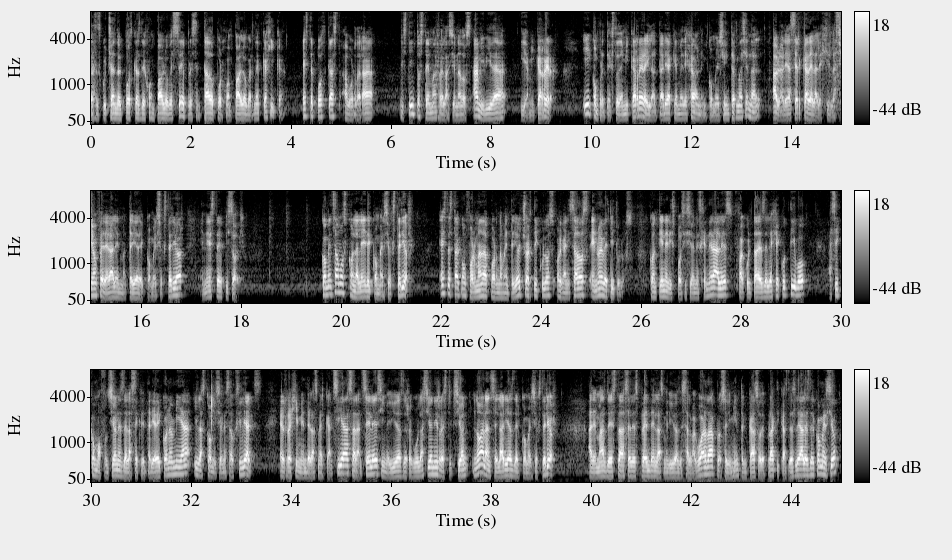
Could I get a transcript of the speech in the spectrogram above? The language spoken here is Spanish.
Estás escuchando el podcast de Juan Pablo BC presentado por Juan Pablo Bernet Cajica. Este podcast abordará distintos temas relacionados a mi vida y a mi carrera. Y con pretexto de mi carrera y la tarea que me dejaron en comercio internacional, hablaré acerca de la legislación federal en materia de comercio exterior en este episodio. Comenzamos con la Ley de Comercio Exterior. Esta está conformada por 98 artículos organizados en 9 títulos. Contiene disposiciones generales, facultades del Ejecutivo, así como funciones de la Secretaría de Economía y las comisiones auxiliares, el régimen de las mercancías, aranceles y medidas de regulación y restricción no arancelarias del comercio exterior. Además de estas se desprenden las medidas de salvaguarda, procedimiento en caso de prácticas desleales del comercio,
